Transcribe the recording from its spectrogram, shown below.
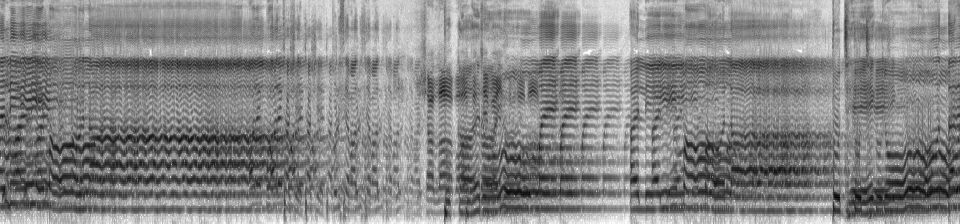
अली मौला। अच्छा अच्छा थोड़ी सी आवाज़ करो मैं अली मौला। तुझे क्यों दर्द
